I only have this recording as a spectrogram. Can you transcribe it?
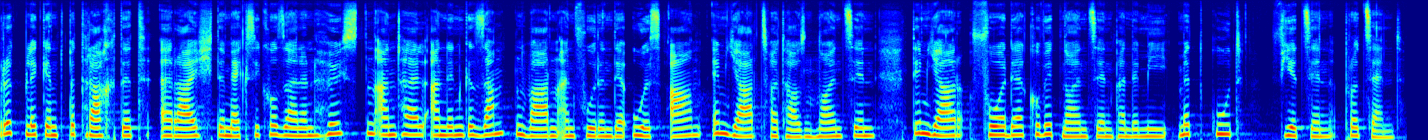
Rückblickend betrachtet erreichte Mexiko seinen höchsten Anteil an den gesamten Wareneinfuhren der USA im Jahr 2019, dem Jahr vor der Covid-19-Pandemie, mit gut 14 Prozent.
